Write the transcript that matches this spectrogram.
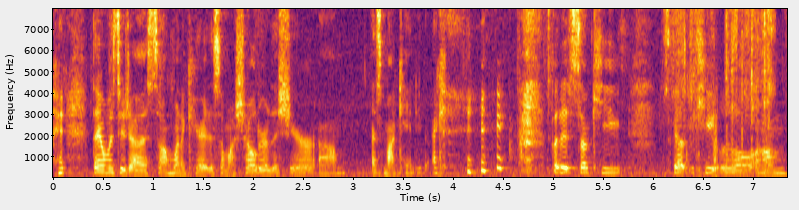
they always do to us, so I'm going to carry this on my shoulder this year um, as my candy bag. but it's so cute. It's got the cute little um,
